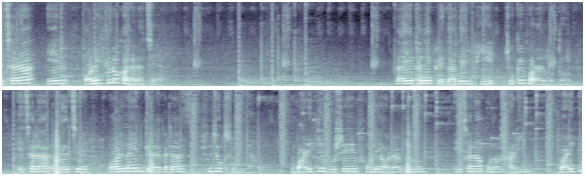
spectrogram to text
এছাড়া এর অনেকগুলো কালার আছে। তাই এখানে ক্রেতাদের ভিড় চোখে পড়ার মতো। এছাড়া রয়েছে অনলাইন কেনাকাটার সুযোগ সুবিধা। বাড়িতে বসে ফোনে অর্ডার করুন। এছাড়া কোনো শাড়ি বাড়িতে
